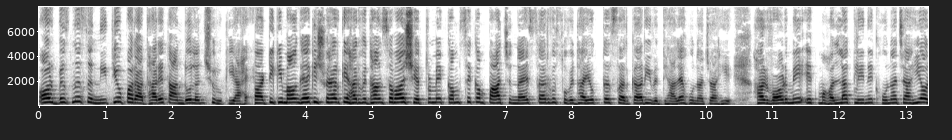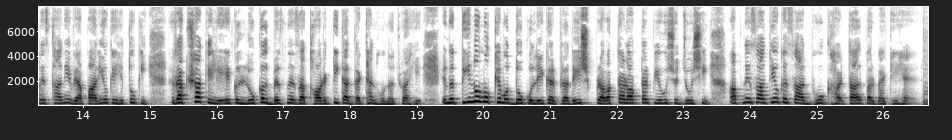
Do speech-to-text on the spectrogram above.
और बिज़नेस नीतियों पर आधारित आंदोलन शुरू किया है। पार्टी की मांग है कि शहर के हर विधानसभा क्षेत्र में कम से कम पाँच नए सर्व सुविधा युक्त सरकारी विद्यालय होना चाहिए। हर वार्ड में एक मोहल्ला क्लिनिक होना चाहिए और स्थानीय व्यापारियों के हितों की रक्षा के लिए एक लोकल बिज़नेस अथॉरिटी का गठन होना चाहिए। इन तीनों मुख्य मुद्दों को लेकर प्रदेश प्रवक्ता डॉक्टर पीयूष जोशी अपने साथियों के साथ भूख हड़ताल पर बैठे हैं।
